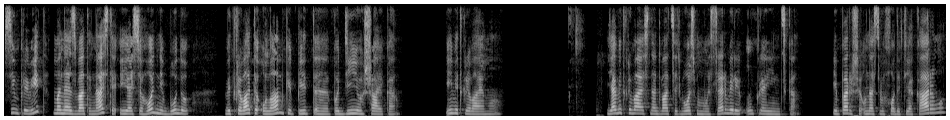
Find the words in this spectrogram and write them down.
Всім привіт! Мене звати Настя, і я сьогодні буду відкривати уламки під е, подію Шайка. І відкриваємо. Я відкриваюсь на 28-му сервері Українська. І перший у нас виходить я Карло.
